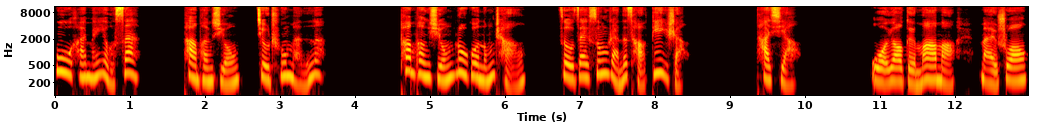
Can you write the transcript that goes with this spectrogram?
雾还没有散，胖胖熊就出门了。胖胖熊路过农场。走在松软的草地上，他想：“我要给妈妈买双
